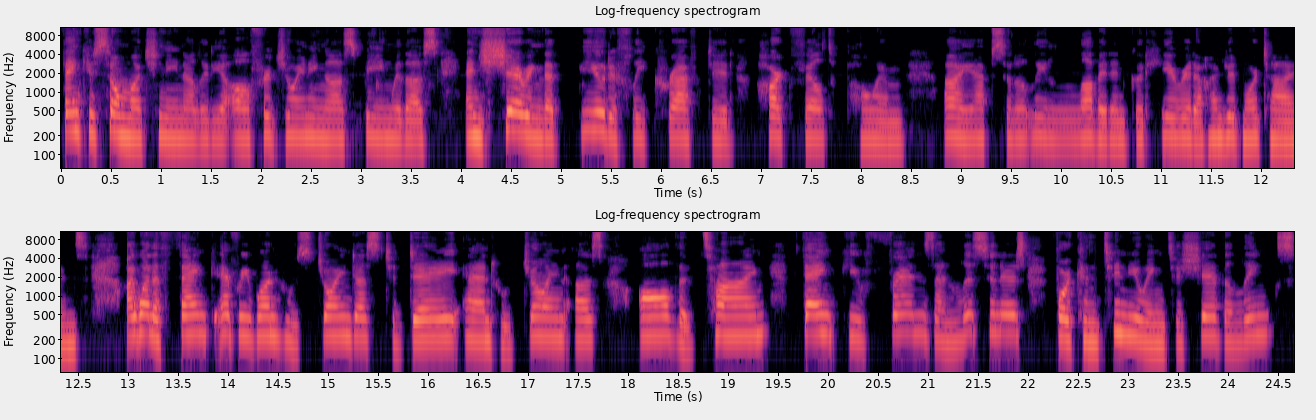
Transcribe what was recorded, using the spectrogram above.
Thank you so much, Nina Lydia Ulf, for joining us, being with us, and sharing that beautifully crafted, heartfelt poem. I absolutely love it and could hear it a hundred more times. I want to thank everyone who's joined us today and who join us all the time. Thank you, friends and listeners, for continuing to share the links,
